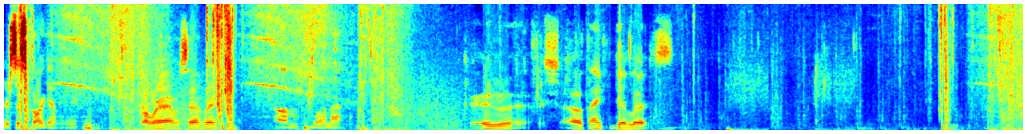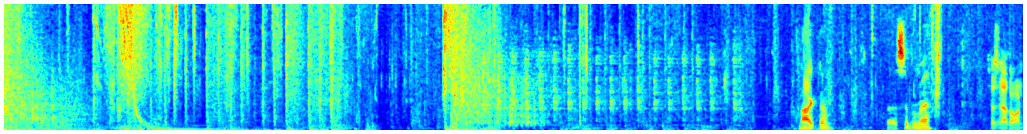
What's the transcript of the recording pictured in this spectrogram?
There's a scar down here. Oh, where at? What's up? Where? Um, where I'm at. Good. For sure. Thank you. Good looks. Knocked him. Uh, Superman. There's another one.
